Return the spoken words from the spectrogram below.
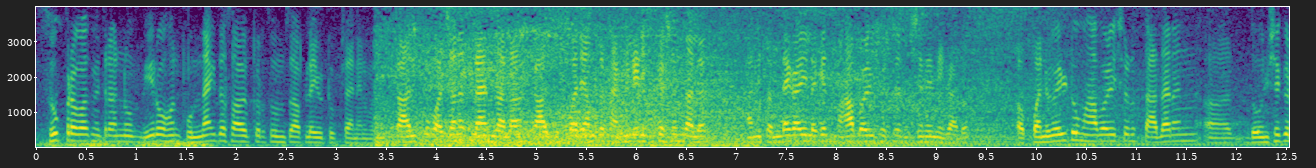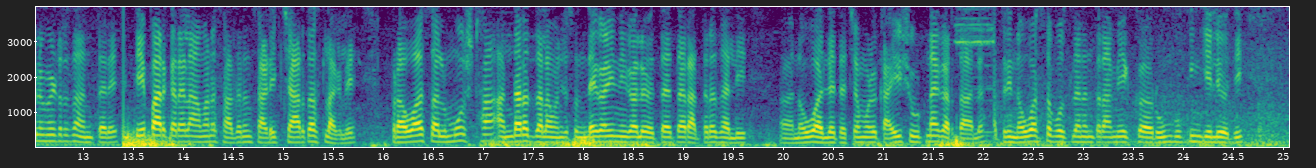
सुप्रभात मित्रांनो मी रोहन पुन्हा एकदा स्वागत करतो तुमचं आपल्या यूट्यूब चॅनलमध्ये काल खूप अचानक प्लॅन झाला. काल दुपारी आमचं फॅमिली डिस्कशन झालं आणि संध्याकाळी लगेच महाबळेश्वरच्या दिशेने निघालो. पनवेल टू महाबळेश्वर साधारण दोनशे किलोमीटरचं अंतर आहे. ते पार करायला आम्हाला साधारण साडेचार तास लागले. प्रवास ऑलमोस्ट हा अंधारात झाला. म्हणजे संध्याकाळी निघालो येता येता रात्र झाली नऊ वाजले. त्याच्यामुळे काही शूट नाही करता आलं. रात्री नऊ वाजता पोचल्यानंतर आम्ही एक रूम बुकिंग केली होती.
